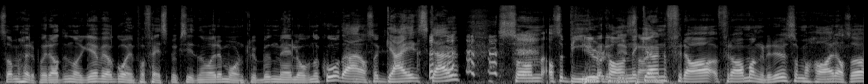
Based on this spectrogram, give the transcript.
som hører på Radio Norge, ved å gå inn på Facebook-sidene våre, Morgenklubben med Loven og Co. Det er altså Geir Skau, som, altså bilmekanikeren fra, fra Manglerud, som har altså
